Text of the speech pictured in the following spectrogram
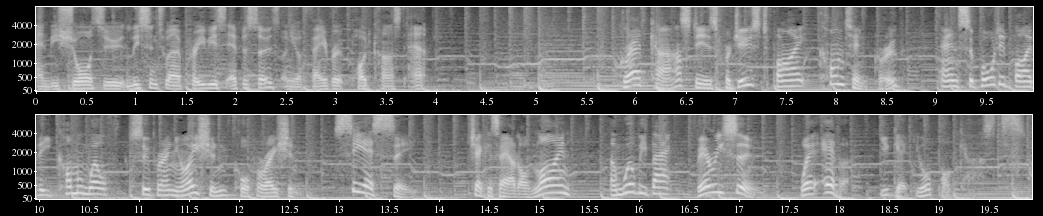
And be sure to listen to our previous episodes on your favourite podcast app. Gradcast is produced by Content Group and supported by the Commonwealth Superannuation Corporation, CSC. Check us out online, and we'll be back very soon, wherever you get your podcasts.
